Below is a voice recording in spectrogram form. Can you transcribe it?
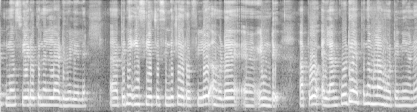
അറ്റ്മോസ്ഫിയർ ഒക്കെ നല്ല അടിപൊളിയല്ലേ? പിന്നെ ഇ സി എച്ച് എസിന്റെ കെയർ ഓഫിൽ അവിടെ ഉണ്ട്. അപ്പോൾ എല്ലാം കൂടി ആയപ്പോൾ നമ്മൾ അങ്ങോട്ട് തന്നെയാണ്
